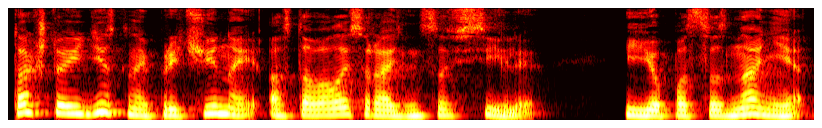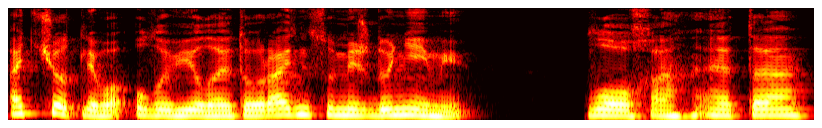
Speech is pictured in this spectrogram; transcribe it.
Так что единственной причиной оставалась разница в силе. Ее подсознание отчетливо уловило эту разницу между ними. «Плохо, это...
